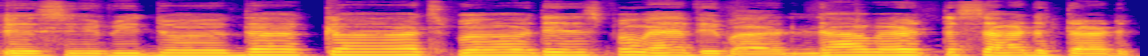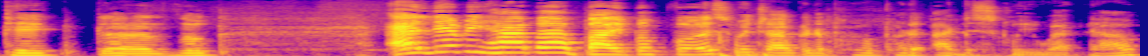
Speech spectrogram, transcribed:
Is we know that God's word is for everyone. Now at the side of turn to take a look. And then we have our Bible verse, which I'm going to put it on the screen right now.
